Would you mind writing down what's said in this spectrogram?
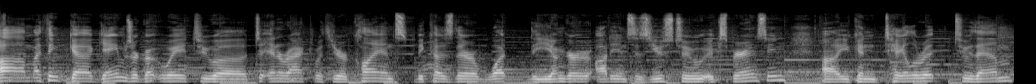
Um, I think uh, games are a great way to, uh, to interact with your clients because they're what the younger audience is used to experiencing. Uh, you can tailor it to them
